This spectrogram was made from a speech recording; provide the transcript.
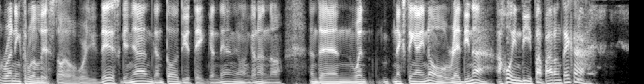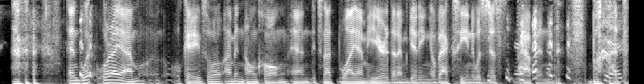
running through a list. Oh, were you this, ganyan, ganto? Do you take ganyan, ganon, no? And then when next thing I know, ready na. Ako hindi pa. Parang teka. and where, where I am, okay, so I'm in Hong Kong, and it's not why I'm here that I'm getting a vaccine. It was just happened. But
